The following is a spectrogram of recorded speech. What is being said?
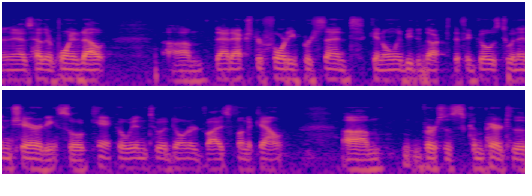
And as Heather pointed out, um, that extra 40% can only be deducted if it goes to an end charity. So it can't go into a donor advised fund account um, versus compared to the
